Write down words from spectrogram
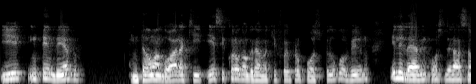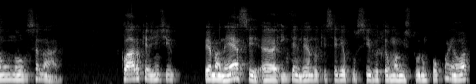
e entendendo então agora que esse cronograma que foi proposto pelo governo ele leva em consideração um novo cenário. Claro que a gente permanece uh, entendendo que seria possível ter uma mistura um pouco maior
